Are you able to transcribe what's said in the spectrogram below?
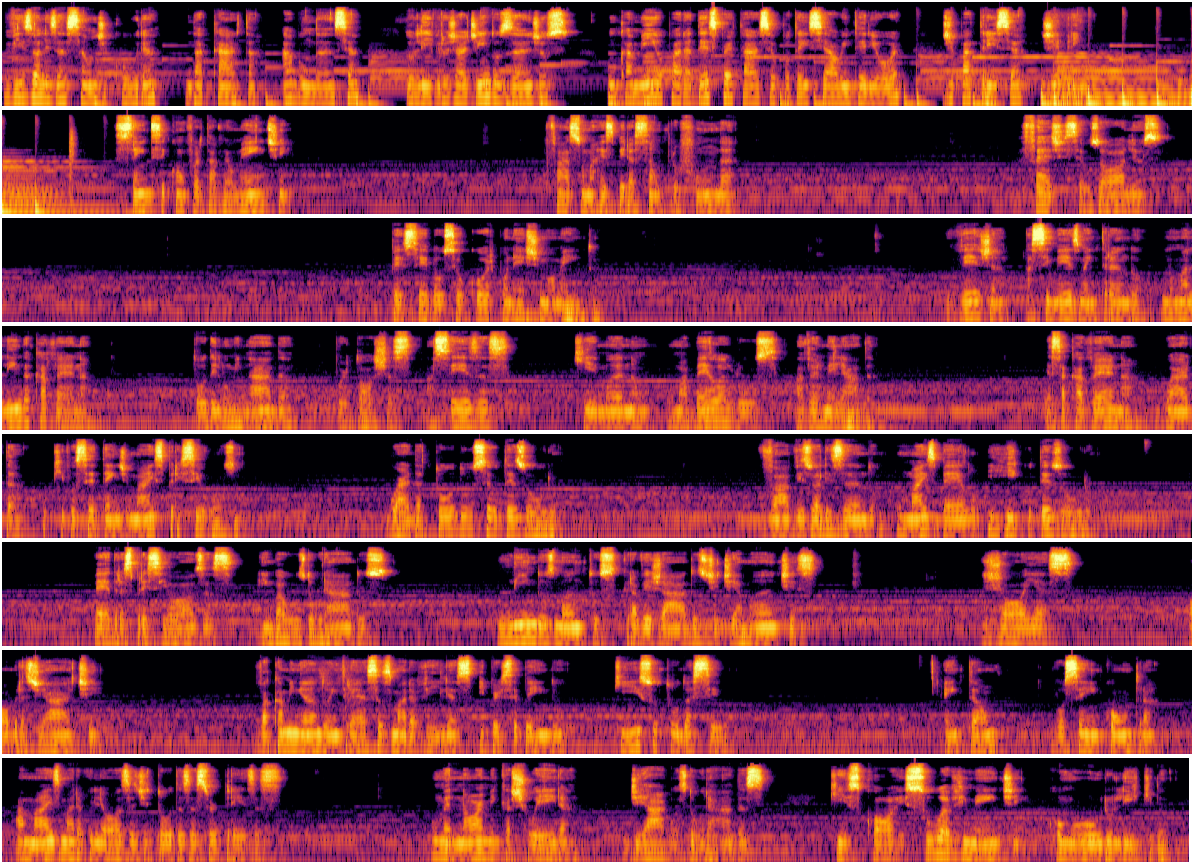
Visualização de cura da carta Abundância do livro Jardim dos Anjos Um caminho para despertar seu potencial interior de Patrícia Gebrim. Sente-se confortavelmente. Faça uma respiração profunda. Feche seus olhos. Perceba o seu corpo neste momento. Veja a si mesma entrando numa linda caverna, toda iluminada por tochas acesas que emanam uma bela luz avermelhada. Essa caverna guarda o que você tem de mais precioso guarda todo o seu tesouro. Vá visualizando o mais belo e rico tesouro. Pedras preciosas em baús dourados, lindos mantos cravejados de diamantes, joias, obras de arte Vá caminhando entre essas maravilhas e percebendo que isso tudo é seu. Então você encontra a mais maravilhosa de todas as surpresas. Uma enorme cachoeira de águas douradas que escorre suavemente como ouro líquido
